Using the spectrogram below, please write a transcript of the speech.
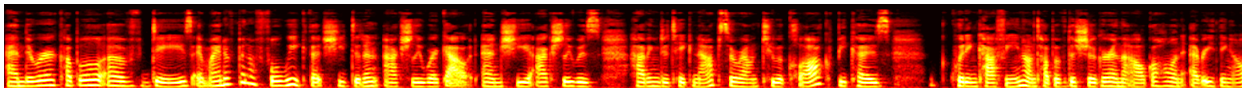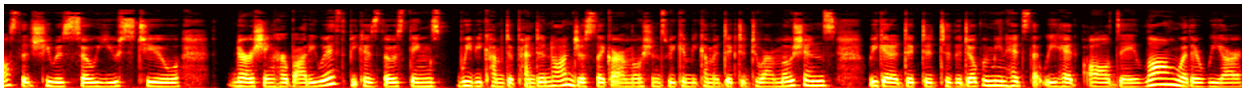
And there were a couple of days, it might have been a full week that she didn't actually work out. And she actually was having to take naps around two o'clock because quitting caffeine on top of the sugar and the alcohol and everything else that she was so used to nourishing her body with because those things we become dependent on just like our emotions we can become addicted to our emotions. We get addicted to the dopamine hits that we hit all day long whether we are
